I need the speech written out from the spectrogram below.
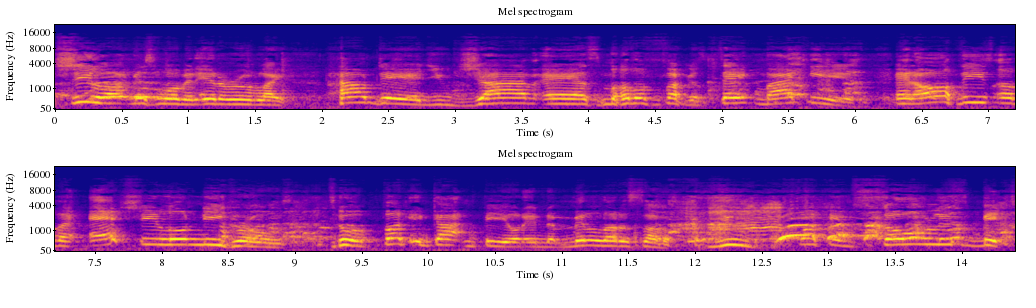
She locked this woman in a room like, how dare you jive ass motherfuckers take my kids and all these other ashy little Negroes to a fucking cotton field in the middle of the summer? You fucking soulless bitch.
